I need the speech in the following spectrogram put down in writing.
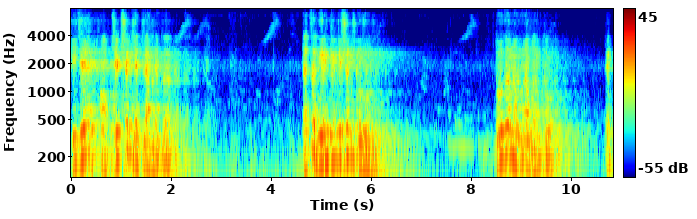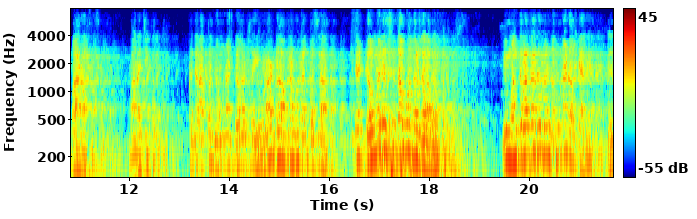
की जे ऑब्जेक्शन घेतल्यानंतर त्याच व्हेरिफिकेशन करून तो जो नमुना बनतो ते बाराचा बाराची कलम आहे. पण त्याला आपण नमुना ड अर्थ एवढा ड आपल्या डोक्यात बसला की त्या ड मध्ये सुद्धा गोंधळ झाला बरोबर मी मंत्राचा नमुना ड क्या म्हणजे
